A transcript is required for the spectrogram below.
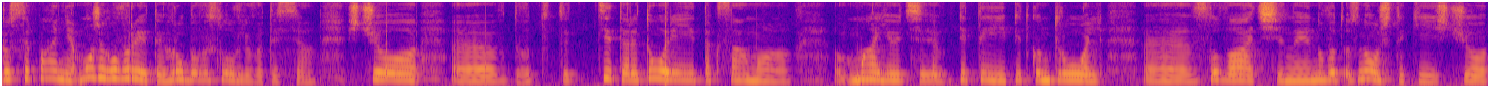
Розсипання може говорити, грубо висловлюватися, що е, от ті території так само мають піти під контроль е, Словаччини. Ну от знову ж таки, що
